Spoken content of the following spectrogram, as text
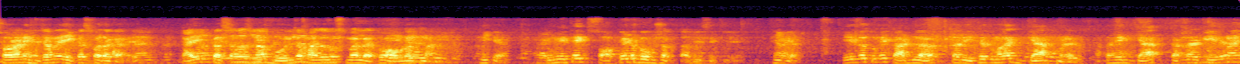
शॉवर आणि ह्याच्यामध्ये एकच फरक आहे. काही कस्टमर्सना बोनचा माझा जो स्मेल आहे तो आवडत नाही. ठीक आहे? तुम्ही इथे एक सॉकेट बघू शकता बेसिकली ठीक आहे? हे जर तुम्ही काढलं तर इथे तुम्हाला गॅप मिळेल. आता हे गॅप कशासाठी आहे?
